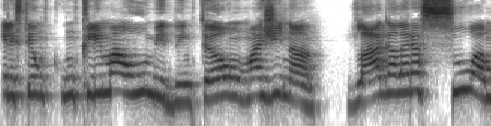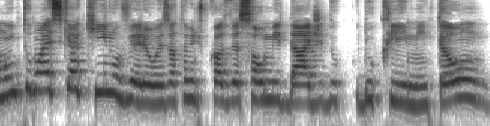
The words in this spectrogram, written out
eles têm um, um clima úmido, então imagina Lá a galera sua muito mais que aqui no verão, exatamente por causa dessa umidade do, do clima. Então,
